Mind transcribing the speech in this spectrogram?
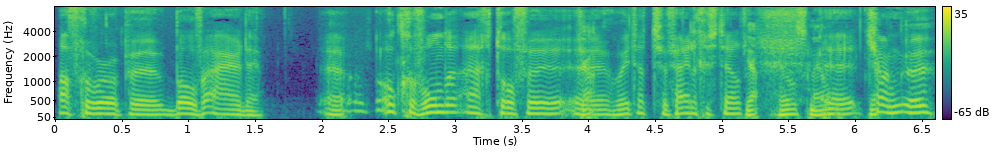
afgeworpen boven aarde. Eh, ook gevonden, aangetroffen, Ja. hoe heet dat, veiliggesteld. Ja, heel snel. Ja. Chang'e,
